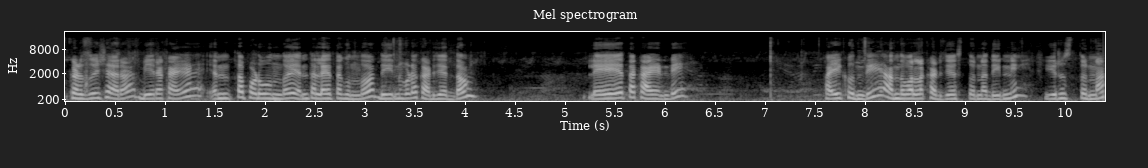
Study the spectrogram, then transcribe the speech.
ఇక్కడ చూసారా బీరకాయ ఎంత పొడవు ఉందో ఎంత లేతగా ఉందో దీన్ని కూడా కట్ చేద్దాం. లేతకాయ అండి. పైకి ఉంది అందువల్ల కట్ చేస్తున్నా దీన్ని ఇరుస్తున్నా.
